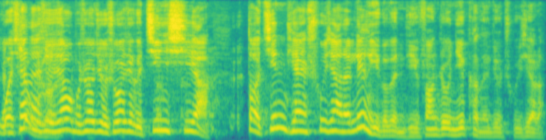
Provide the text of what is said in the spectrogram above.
我现在就要不说就说这个今昔啊。到今天出现了另一个问题，方舟你可能就出现了。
